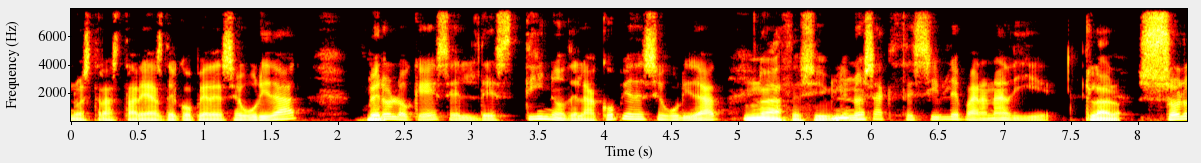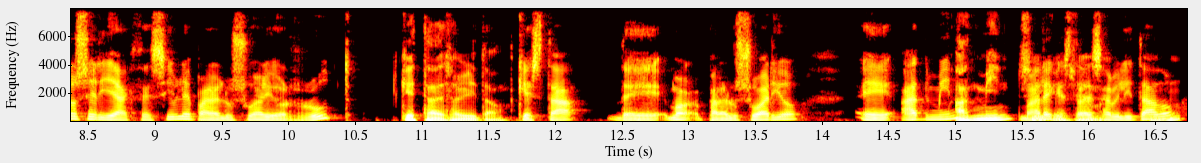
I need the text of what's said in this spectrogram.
nuestras tareas de copia de seguridad, pero lo que es el destino de la copia de seguridad no es accesible. No es accesible para nadie. Claro. Solo sería accesible para el usuario root. Que está deshabilitado. Que está de. Bueno, para el usuario eh, admin, ¿vale? que, está deshabilitado.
